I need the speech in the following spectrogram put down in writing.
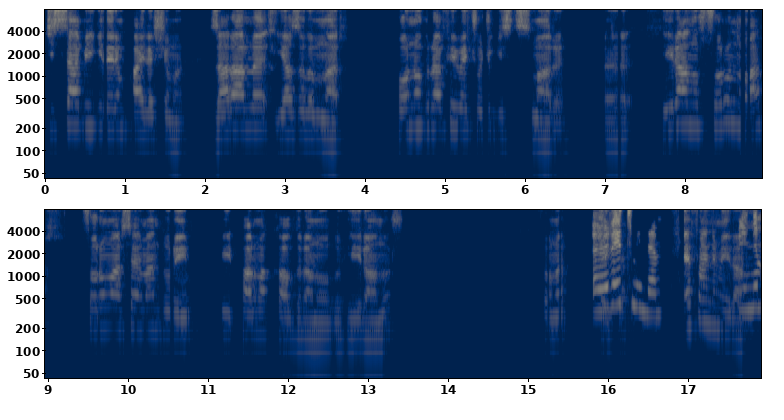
Kişisel bilgilerin paylaşımı, zararlı yazılımlar, pornografi ve çocuk istismarı. Ee, Hiranur sorun mu var? Sorun varsa hemen durayım. Bir parmak kaldıran oldu Hiranur. Sonra Öğretmenim, Efendim İrem. benim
